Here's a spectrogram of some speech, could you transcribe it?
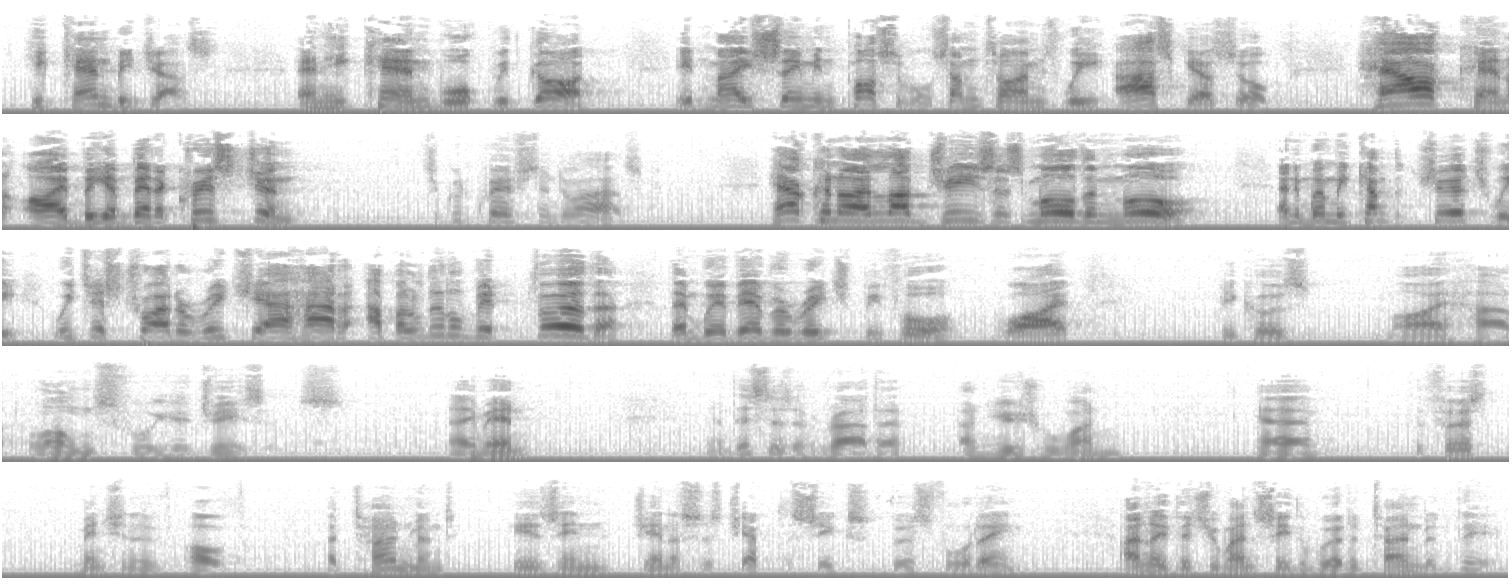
He can be just. And he can walk with God. It may seem impossible. Sometimes we ask ourselves, how can I be a better Christian? It's a good question to ask. How can I love Jesus more than more? And when we come to church, we, we just try to reach our heart up a little bit further than we've ever reached before. Why? Because my heart longs for you, Jesus. Amen? Now, this is a rather unusual one. Uh, the first mention of, of atonement is in Genesis chapter 6, verse 14. Only that you won't see the word atonement there.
